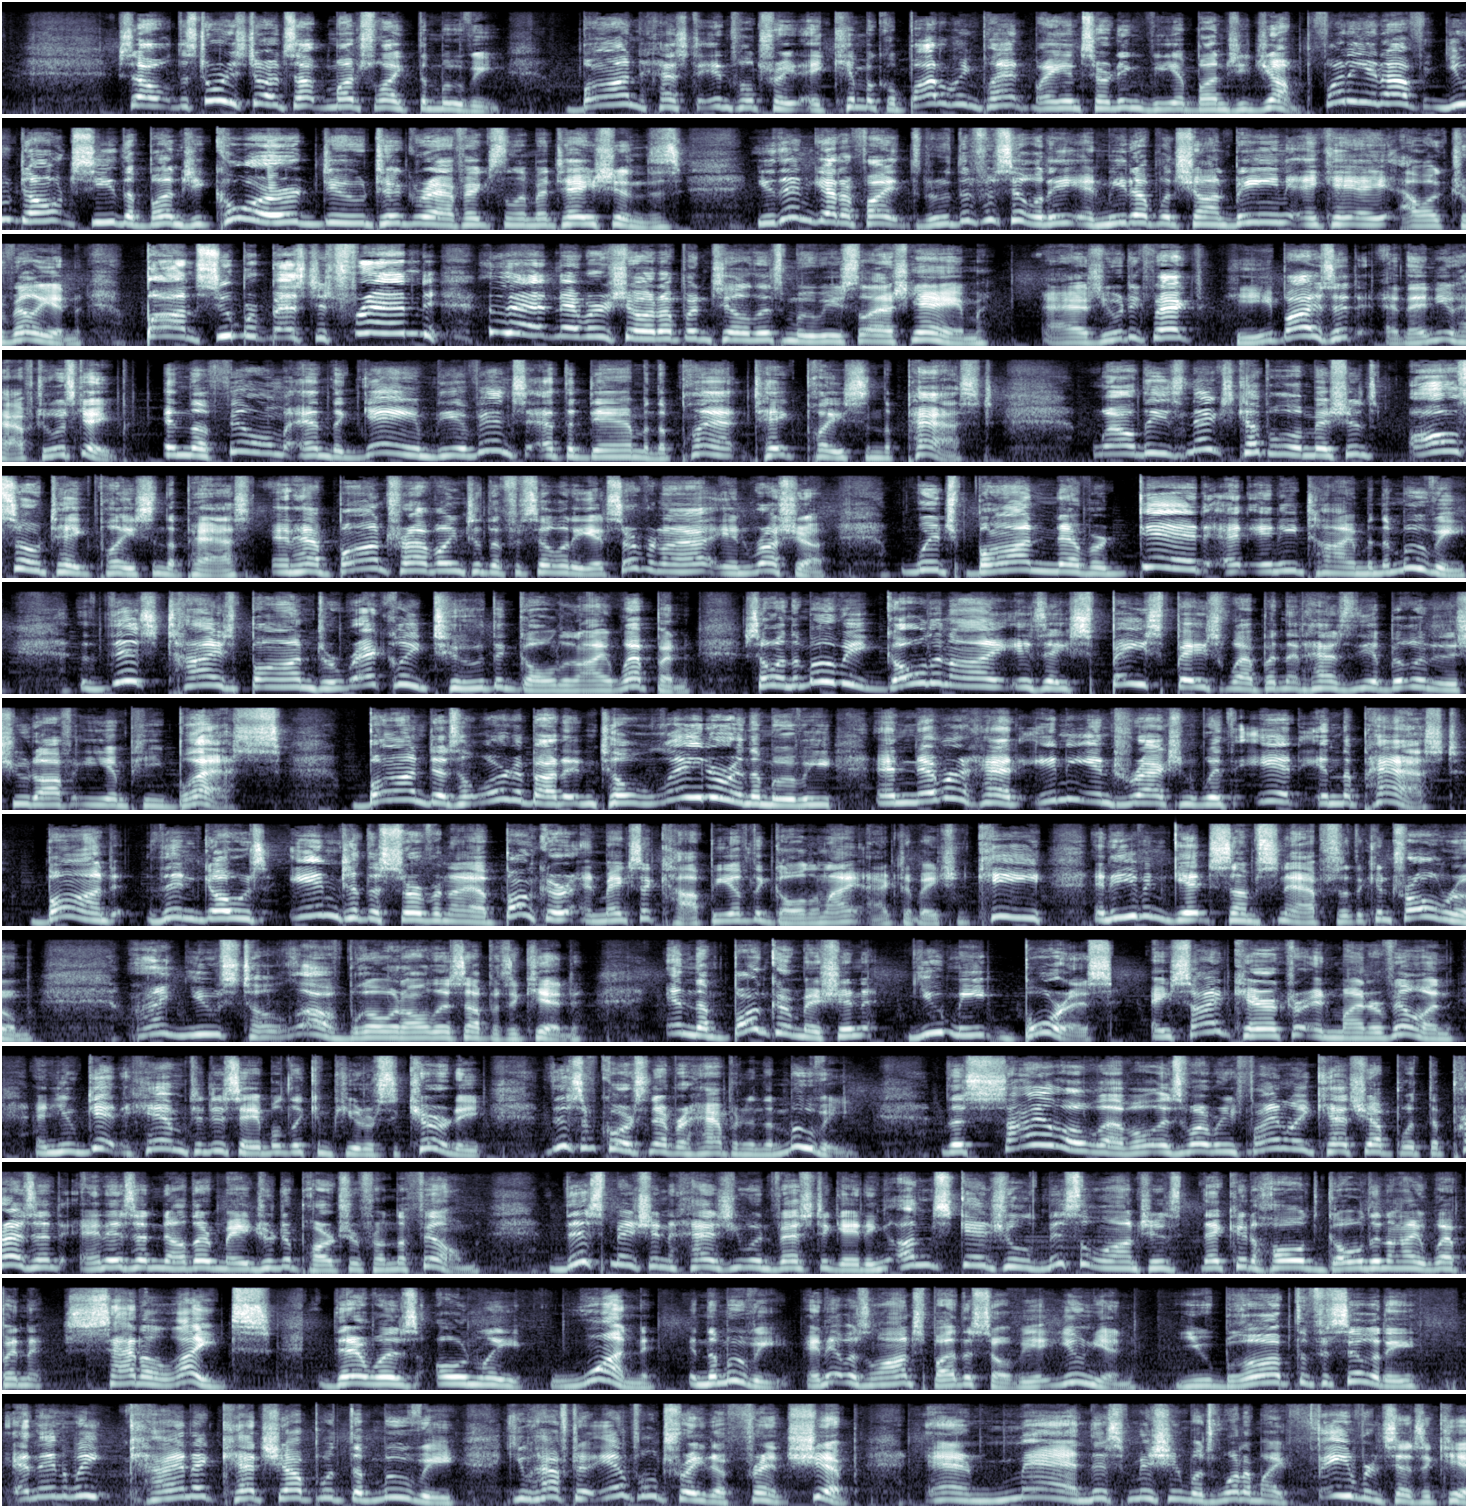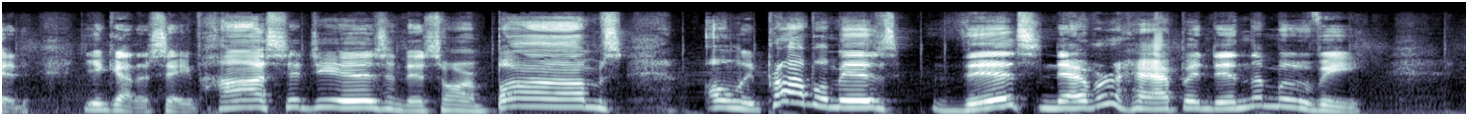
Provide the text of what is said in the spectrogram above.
So the story starts up much like the movie. Bond has to infiltrate a chemical bottling plant by inserting via bungee jump. Funny enough, you don't see the bungee cord due to graphics limitations. You then gotta fight through the facility and meet up with Sean Bean, aka Alec Trevelyan, Bond's super bestest friend that never showed up until this movie slash game. As you would expect, he buys it, and then you have to escape. In the film and the game, the events at the dam and the plant take place in the past. Well, these next couple of missions also take place in the past and have Bond traveling to the facility at Severnaya in Russia, which Bond never did at any time in the movie. This ties Bond directly to the GoldenEye weapon. So in the movie, GoldenEye is a space-based weapon that has the ability to shoot off EMP blasts. Bond doesn't learn about it until later in the movie and never had any interaction with it in the past. Bond then goes into the Severnaya bunker and makes a copy of the GoldenEye activation key and even gets some snaps of the control room. I used to love blowing all this up as a kid. In the bunker mission, you meet Boris, a side character and minor villain, and you get him to disable the computer security. This, of course, never happened in the movie. The silo level is where we finally catch up with the present and is another major departure from the film. This mission has you investigating unscheduled missile launches that could hold GoldenEye weapon satellites. There was only one in the movie, and it was launched by the Soviet Union. You blow up the facility, and then we kinda catch up with the movie. You have to infiltrate a French ship, and man, this mission was one of my favorites as a kid. You gotta save hostages and disarm bombs. Only problem is, this never happened in the movie.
